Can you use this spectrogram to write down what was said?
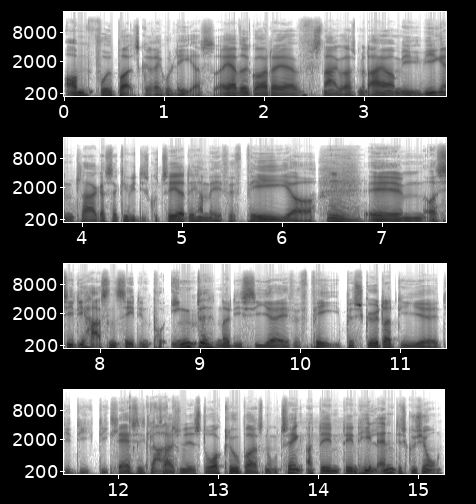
om fodbold skal reguleres. Og jeg ved godt, at jeg snakkede også med dig om i weekenden, Clark, og så kan vi diskutere det her med FFP, og, mm. øhm, og City har sådan set en pointe, når de siger, at FFP beskytter de, øh, de, de, de klassiske, Klart. traditionelle store klubber og sådan nogle ting, og det er, en, det er en helt anden diskussion.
